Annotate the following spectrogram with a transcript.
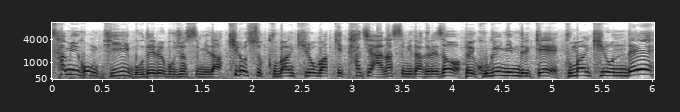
320D 모델을 보셨습니다. 키로수 9만 킬로밖에 타지 않았습니다. 그래서 저희 고객님들께 9만 킬로인데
